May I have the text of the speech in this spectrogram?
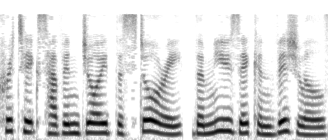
Critics have enjoyed the story, the music and visuals,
